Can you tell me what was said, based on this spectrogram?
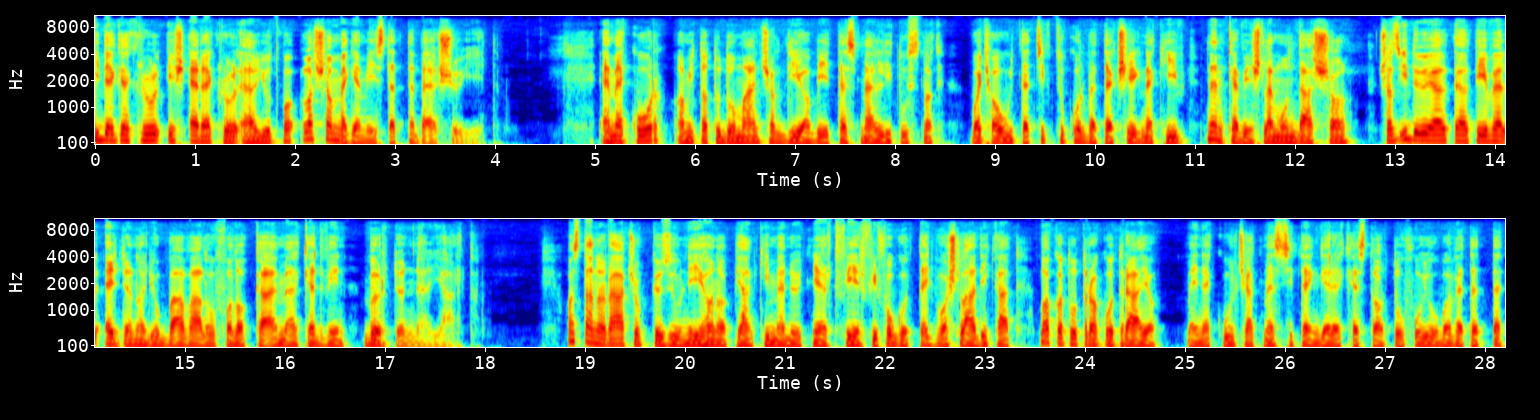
idegekről és erekről eljutva lassan megemésztette belsőjét. Emekor, amit a tudomány csak diabétesz mellitusnak, vagy ha úgy tetszik cukorbetegségnek hív, nem kevés lemondással, s az idő elteltével egyre nagyobbá váló falakká emelkedvén börtönnel járt. Aztán a rácsok közül néha napján kimenőt nyert férfi fogott egy vasládikát, lakatot rakott rája, melynek kulcsát messzi tengerekhez tartó folyóba vetette,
